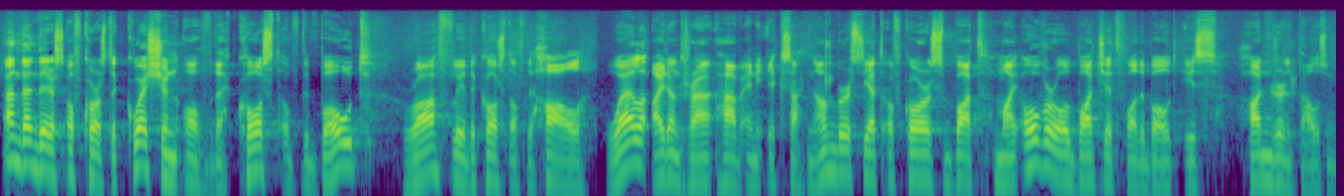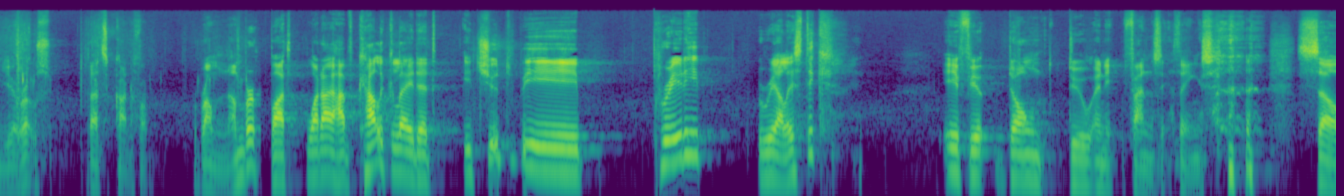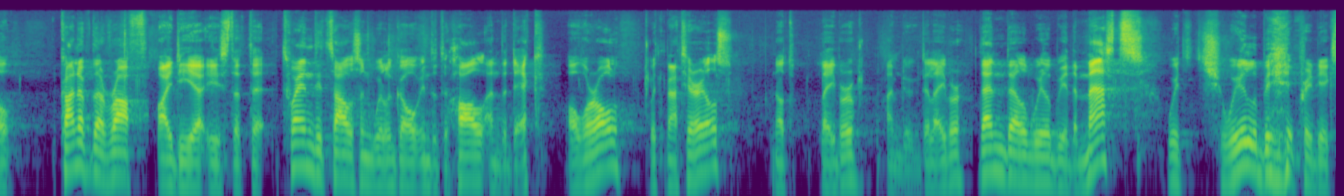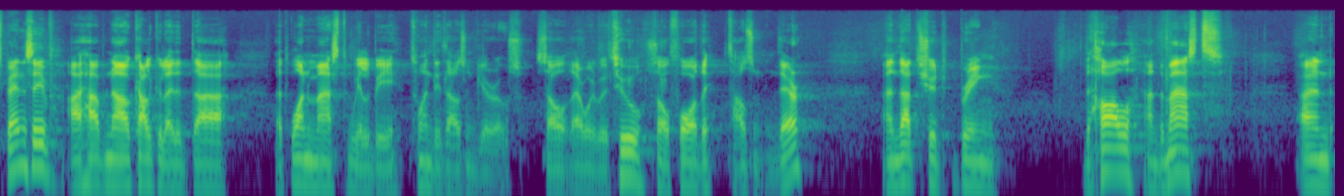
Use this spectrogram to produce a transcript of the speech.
And then there's, of course, the question of the cost of the boat, roughly the cost of the hull. Well, I don't have any exact numbers yet, of course, but my overall budget for the boat is 100,000 euros. That's kind of a round number. But what I have calculated, it should be pretty realistic if you don't do any fancy things. so kind of the rough idea is that the 20,000 will go into the hull and the deck overall with materials, not labor. I'm doing the labor. Then there will be the masts, which will be pretty expensive. I have now calculated uh, that one mast will be 20,000 euros. So there will be two, so 40,000 in there. And that should bring the hull and the masts and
